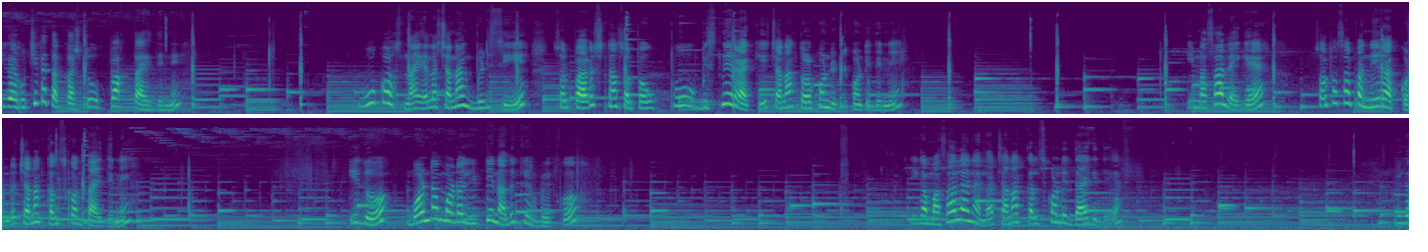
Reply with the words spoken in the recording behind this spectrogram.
ಈಗ ರುಚಿಗೆ ತಕ್ಕಷ್ಟು ಉಪ್ಪು ಹಾಕ್ತಾ ಇದ್ದೀನಿ. ಹೂಕೋಸನ್ನ ಎಲ್ಲ ಚೆನ್ನಾಗಿ ಬಿಡಿಸಿ ಸ್ವಲ್ಪ ಅರಿಶಿನ, ಸ್ವಲ್ಪ ಉಪ್ಪು, ಬಿಸಿನೀರು ಹಾಕಿ ಚೆನ್ನಾಗಿ ತೊಳ್ಕೊಂಡು ಇಟ್ಕೊಂಡಿದ್ದೀನಿ. ಈ ಮಸಾಲೆಗೆ ಸ್ವಲ್ಪ ಸ್ವಲ್ಪ ನೀರು ಹಾಕ್ಕೊಂಡು ಚೆನ್ನಾಗಿ ಕಲಿಸ್ಕೊತಾ ಇದ್ದೀನಿ. ಇದು ಬೋಂಡ ಮಾಡೋ ಹಿಟ್ಟಿನ ಅದಕ್ಕಿರಬೇಕು ಈಗ ಮಸಾಲೆನೆಲ್ಲ ಚೆನ್ನಾಗಿ ಕಲಿಸ್ಕೊಂಡಿದ್ದಾಗಿದೆ. ಈಗ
